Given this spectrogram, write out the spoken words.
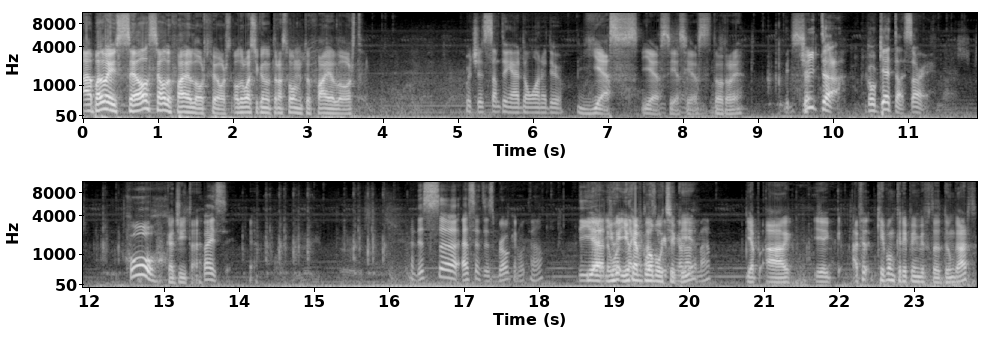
Uh, by the way, sell sell the Fire Lord first. Otherwise, you're gonna transform into Fire Lord. Which is something I don't want to do. Yes, yes, yes, yes. Totally. Vegeta! Go get us, sorry. Whew, Gogeta. spicy. This uh, essence is broken, what the hell? The, Yeah, uh, the you- one, you like, have global TP. Yep. Uh, you, I feel, keep on creeping with the Doomguard.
